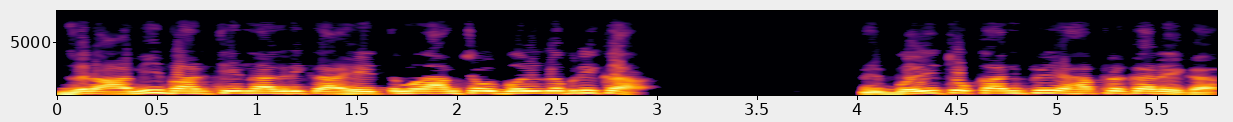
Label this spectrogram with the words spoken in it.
जर आम्ही भारतीय नागरिक आहे तर मग आमच्यावर बळजबरी का? म्हणजे बळी तो कानपिळे हा प्रकार आहे का?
